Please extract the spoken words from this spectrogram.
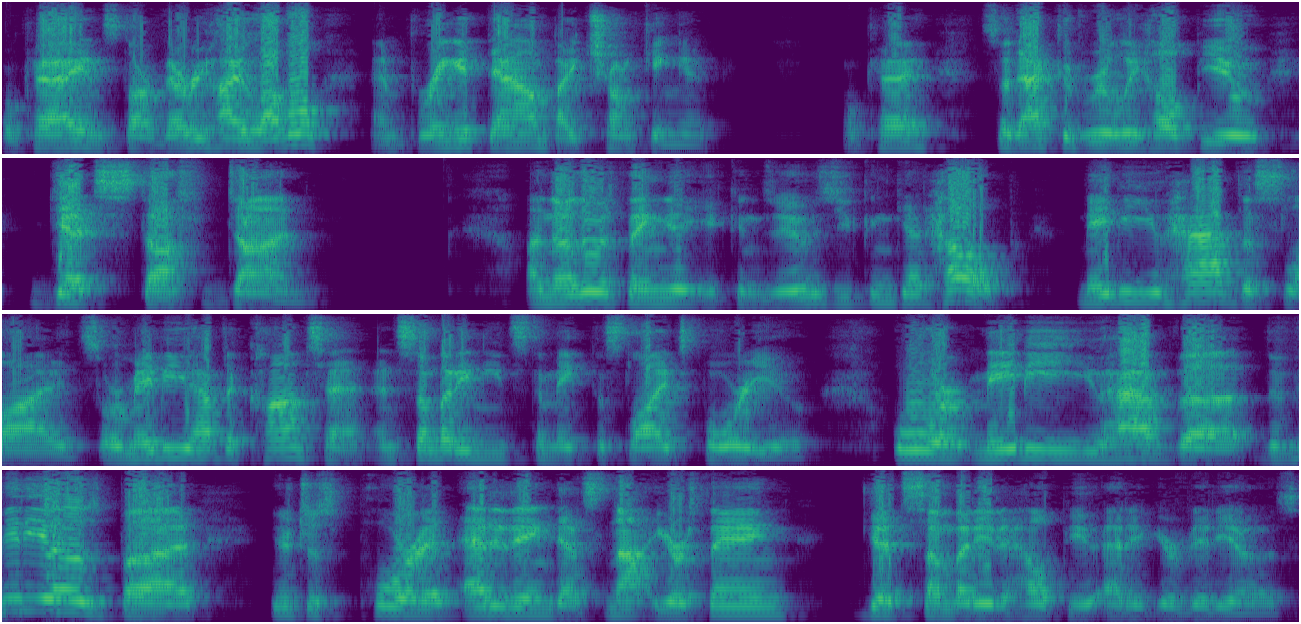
okay, and start very high level and bring it down by chunking it, okay? So that could really help you get stuff done. Another thing that you can do is you can get help. Maybe you have the slides, or maybe you have the content and somebody needs to make the slides for you. Or maybe you have the, the videos, but you're just poor at editing, that's not your thing. Get somebody to help you edit your videos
